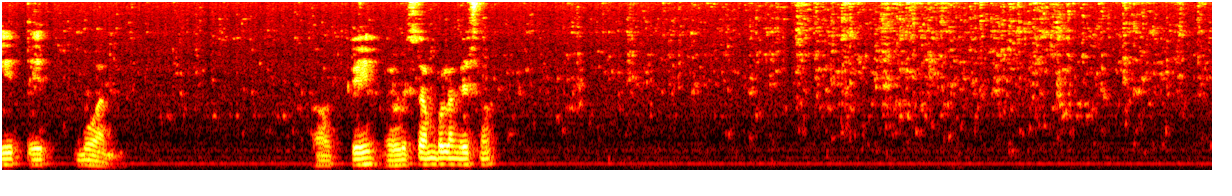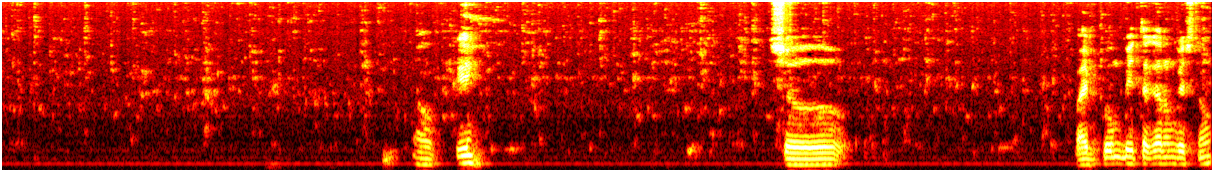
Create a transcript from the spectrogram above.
881 Okay, ulit sample lang guys no. Okay. So, 5 kumbi ta karon guys no.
